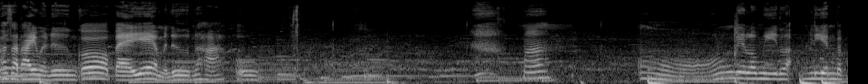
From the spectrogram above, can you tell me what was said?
ภาษาไทยเหมือนเดิม ก็แปลแย่เหมือนเดิมนะคะ โอ้มาอ๋อโรงเรียนเรามีเรียนแบบ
